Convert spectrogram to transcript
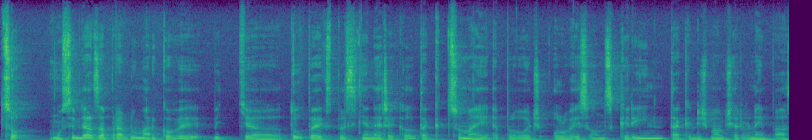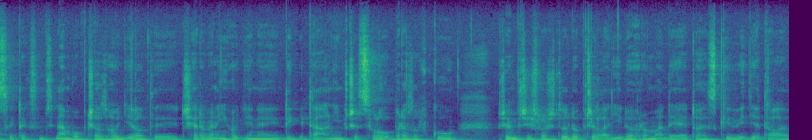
Co musím dát zapravdu Markovi, byť eh, to úplně explicitně neřekl, tak co mají Apple Watch Always on Screen, tak když mám červený pásek, tak jsem si tam občas hodil ty červené hodiny digitální přes celou obrazovku, protože mi přišlo, že to dobře ladí dohromady, je to hezky vidět, ale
